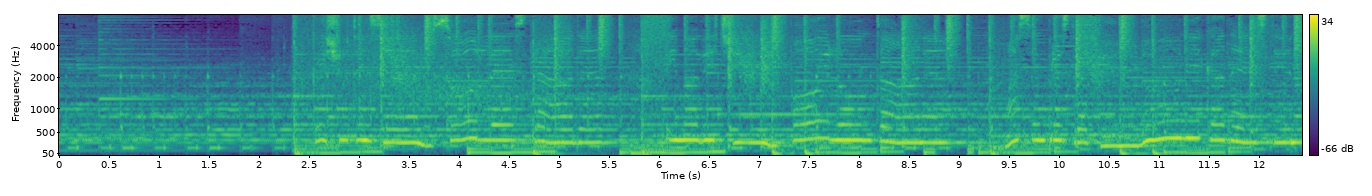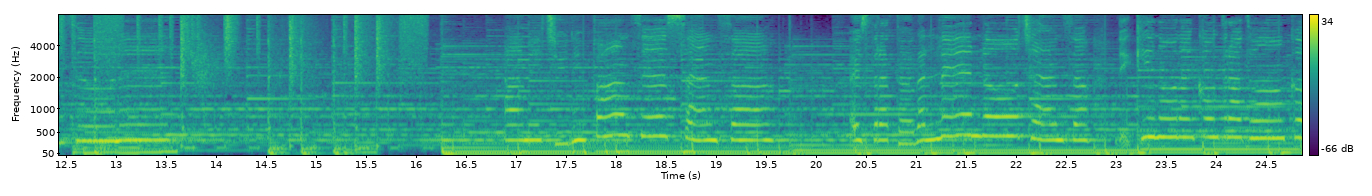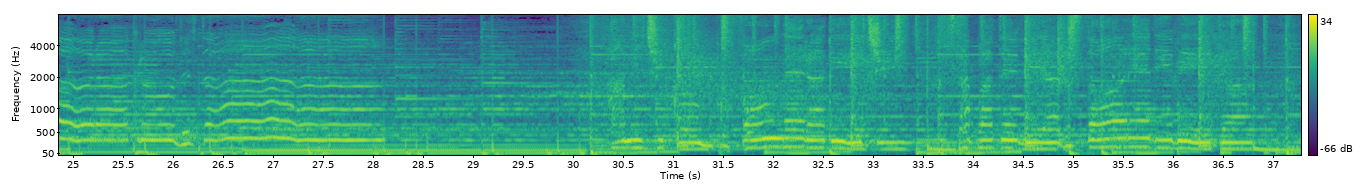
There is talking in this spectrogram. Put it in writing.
Cresciuti insieme sulle strade, prima vicine, poi lontane, ma sempre stretti in un'unica destinazione. Amici d'infanzia e senza, estratta dall'innocenza di chi non ha incontrato ancora crudeltà. Amici con profonde radici, strappate via da storie di vita,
